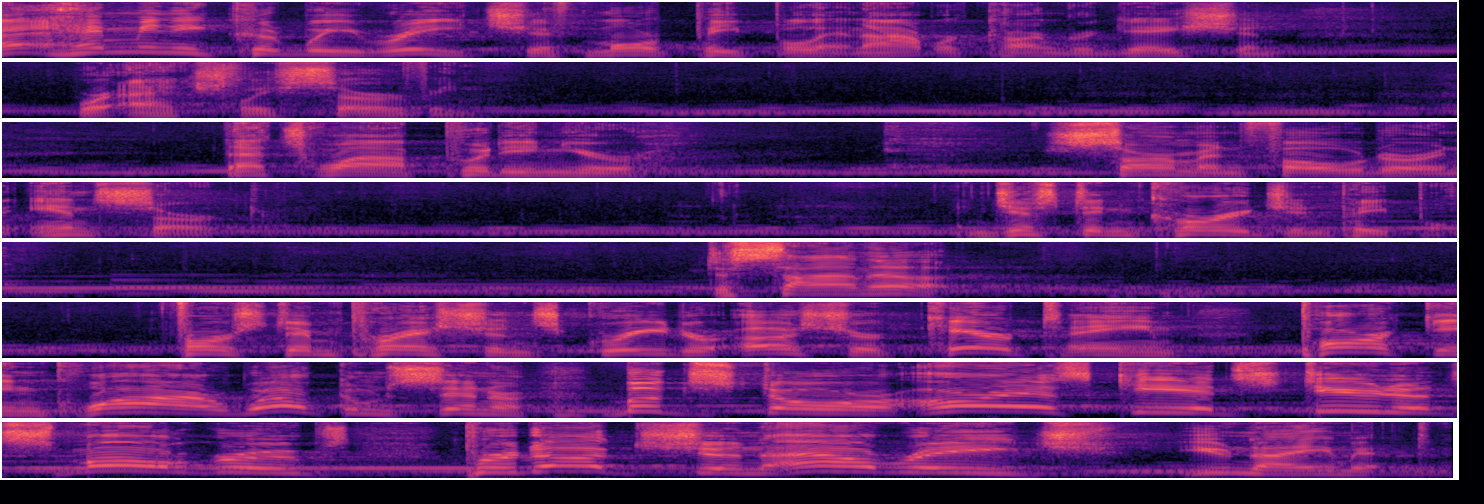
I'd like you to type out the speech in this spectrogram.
How, how many could we reach if more people in our congregation were actually serving? That's why I put in your sermon folder an insert and just encouraging people to sign up. First impressions, greeter, usher, care team, parking, choir, welcome center, bookstore, RS kids, students, small groups, production, outreach, you name it.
